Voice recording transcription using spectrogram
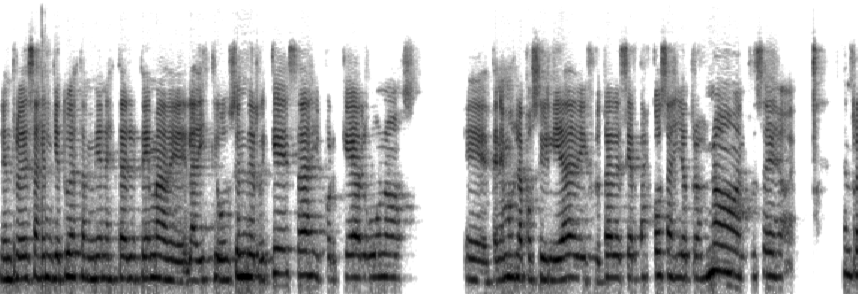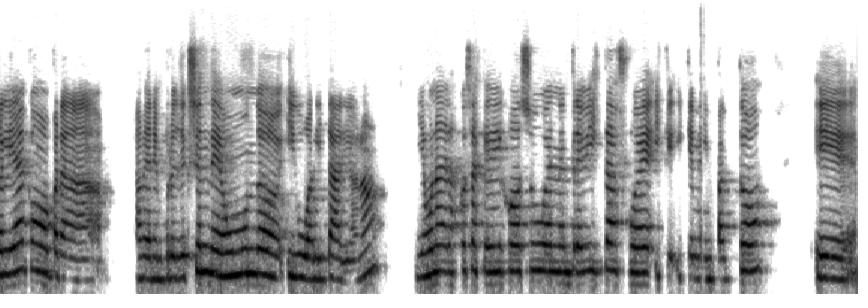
dentro de esas inquietudes también está el tema de la distribución de riquezas y por qué algunos eh, tenemos la posibilidad de disfrutar de ciertas cosas y otros no. Entonces, en realidad como para, a ver, en proyección de un mundo igualitario, ¿no? Y una de las cosas que dijo Su en la entrevista fue, y que, me impactó, eh,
